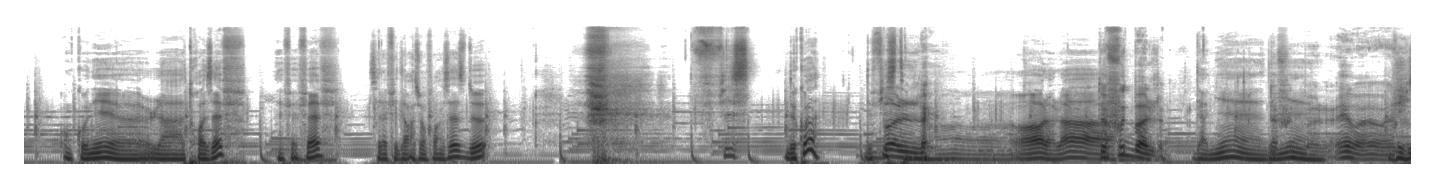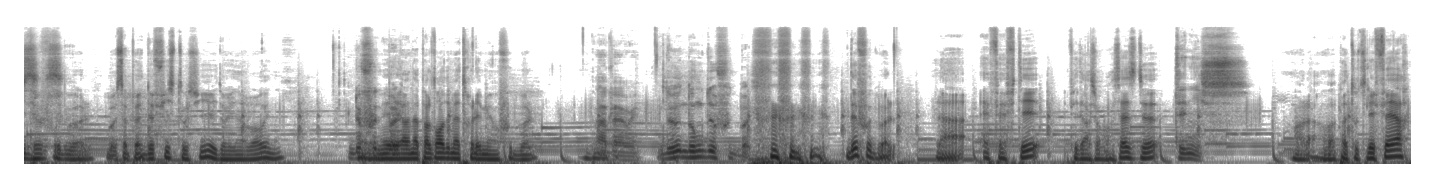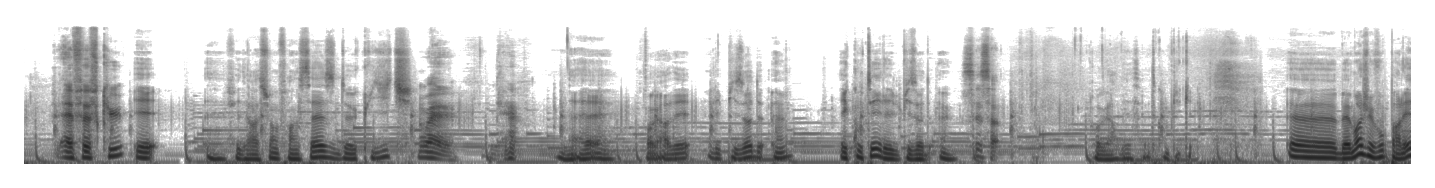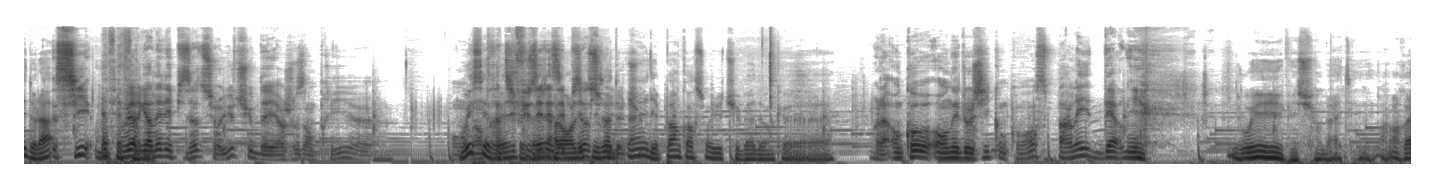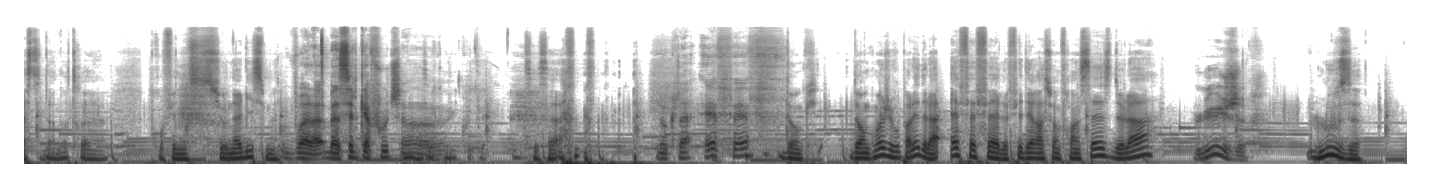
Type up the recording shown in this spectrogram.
on connaît euh, la 3F, FFF, c'est la Fédération Française de. Fils De quoi? De fist. Ball. Oh, oh là là de football. Damien, De Damien. football. Eh ouais, ouais, Oui, je de football. Bon, ça peut être de fist aussi, il doit y en avoir une. c'est- De football. Mais on n'a pas le droit de mettre les mains au football. Ah bah oui. De- donc de football. de football. La FFT, Fédération Française de. Tennis. Voilà, on va pas toutes les faire. FFQ Et euh, Fédération Française de Quidditch. Ouais. Bien. Ouais, regardez l'épisode 1. Écoutez l'épisode 1. C'est ça. Regardez, ça va être compliqué. Euh, ben moi, je vais vous parler de la. Si, vous pouvez regarder l'épisode sur YouTube d'ailleurs, je vous en prie. euh, on oui, c'est vrai. diffuser vrai. les Alors, l'épisode 1, YouTube. il n'est pas encore sur YouTube, hein, donc. euh, Voilà, on est logique, on commence par les derniers. Oui, bien sûr, bah, on reste dans notre euh, professionnalisme. Voilà, bah c'est le cafouche. Hein, C'est euh. C'est ça. Donc la FF Donc, donc, moi, je vais vous parler de la FFL, Fédération Française de la Luge. Loose.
